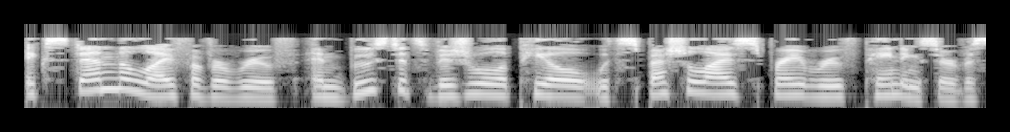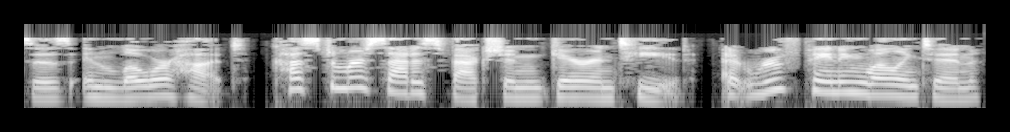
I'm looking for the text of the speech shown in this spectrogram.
extend the life of a roof and boost its visual appeal with specialized spray roof painting services in Lower Hutt. Customer satisfaction guaranteed. At Roof Painting Wellington,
